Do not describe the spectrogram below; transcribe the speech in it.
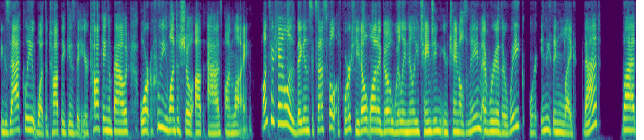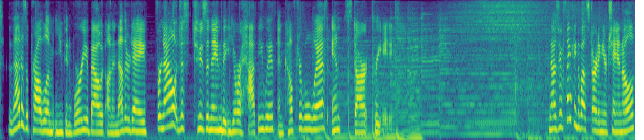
exactly what the topic is that you're talking about or who you want to show up as online. Once your channel is big and successful, of course, you don't want to go willy nilly changing your channel's name every other week or anything like that. But that is a problem you can worry about on another day. For now, just choose a name that you're happy with and comfortable with and start creating. Now, as you're thinking about starting your channel,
